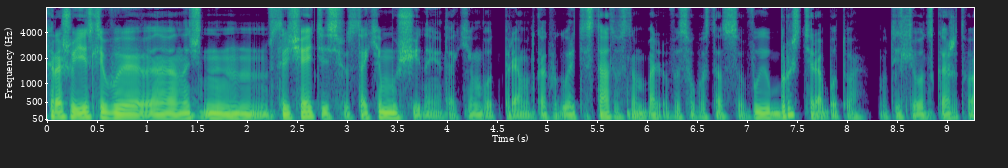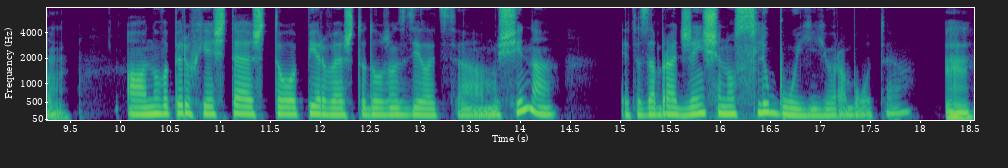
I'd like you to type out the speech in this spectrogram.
хорошо, если вы э, нач- встречаетесь вот с таким мужчиной, таким вот прям, вот как вы говорите, статусным, высокого статуса, вы бросите работу? Вот если он скажет вам, А, ну, во-первых, я считаю, что первое, что должен сделать а, мужчина, это забрать женщину с любой ее работы «Мгм,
